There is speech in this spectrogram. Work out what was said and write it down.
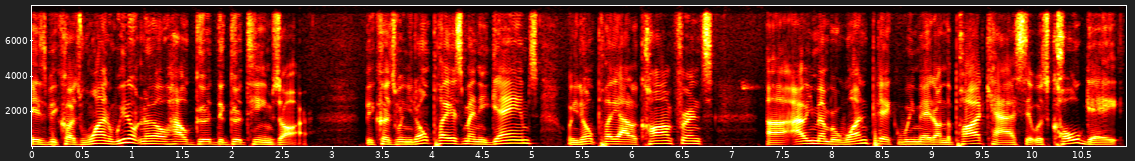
is because one, we don't know how good the good teams are. Because when you don't play as many games, when you don't play out of conference, uh, I remember one pick we made on the podcast. It was Colgate,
